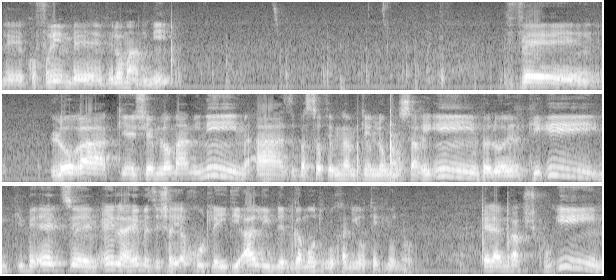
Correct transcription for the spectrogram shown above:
לכופרים ולא מאמינים. ולא רק שהם לא מאמינים, אז בסוף הם גם כן לא מוסריים ולא ערכיים, כי בעצם אין להם איזו שייכות לאידיאלים, למגמות רוחניות עליונות, אלא הם רק שקועים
